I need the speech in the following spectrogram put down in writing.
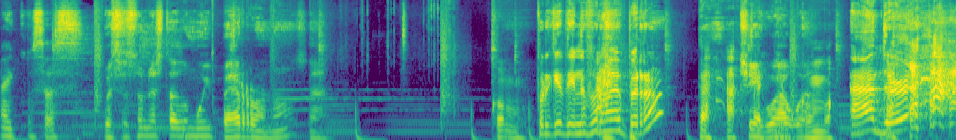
hay cosas. Pues es un estado muy perro, ¿no? O sea, ¿Cómo? ¿Porque tiene forma de perro? Chihuahua. ¿Cómo? Ah.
